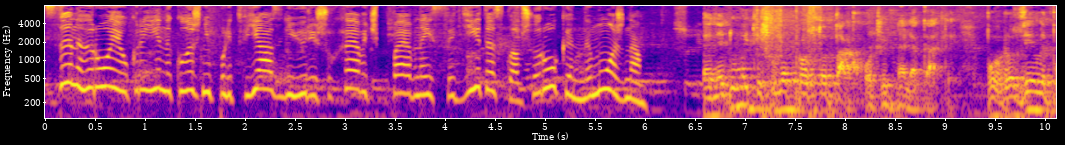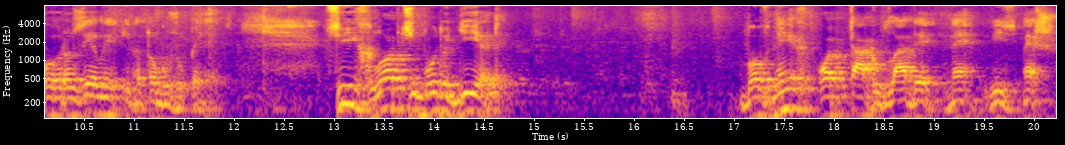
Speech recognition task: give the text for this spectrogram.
Син героя України, колишній політв'язень Юрій Шухевич, певний сидіти, склавши руки, не можна. Не думайте, що вони просто так хочуть налякати. Погрозили, погрозили і на тому зупинились. Ці хлопці будуть діяти, бо в них от так влади не візьмеш.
